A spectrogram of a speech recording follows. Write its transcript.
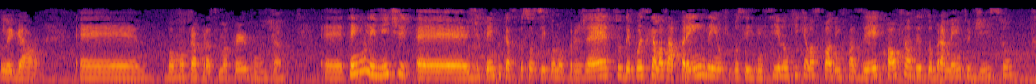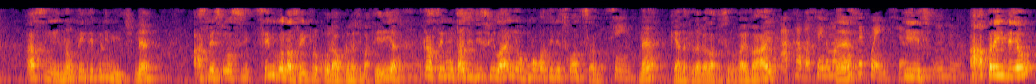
Legal. É, vamos para a próxima pergunta. É, tem um limite é, de tempo que as pessoas ficam no projeto? Depois que elas aprendem o que vocês ensinam, o que, que elas podem fazer? Qual que é o desdobramento disso? Assim, não tem tempo limite, né? As pessoas, sempre quando elas vêm procurar o projeto de bateria, uhum. elas têm vontade de desfilar em alguma bateria de escola de samba. Sim. Né? Que é daqui da Bela Vista no Vai Vai. Acaba sendo uma né? consequência. Isso. Uhum. Aprendeu,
